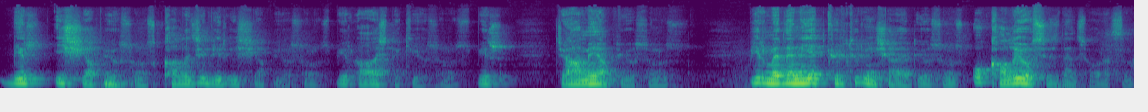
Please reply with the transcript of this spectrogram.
Bir iş yapıyorsunuz, kalıcı bir iş yapıyorsunuz, bir ağaç dikiyorsunuz, bir cami yapıyorsunuz, bir medeniyet kültür inşa ediyorsunuz. O kalıyor sizden sonrasına.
